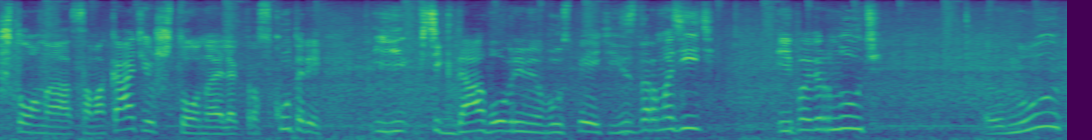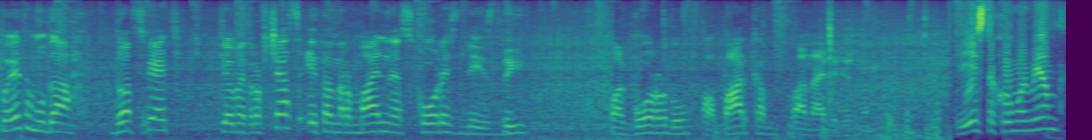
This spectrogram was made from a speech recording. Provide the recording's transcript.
что на самокате, что на электроскутере. И всегда вовремя вы успеете и затормозить, и повернуть. Ну, поэтому да, 25 км в час это нормальная скорость для езды по городу, по паркам, по набережным. Есть такой момент,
